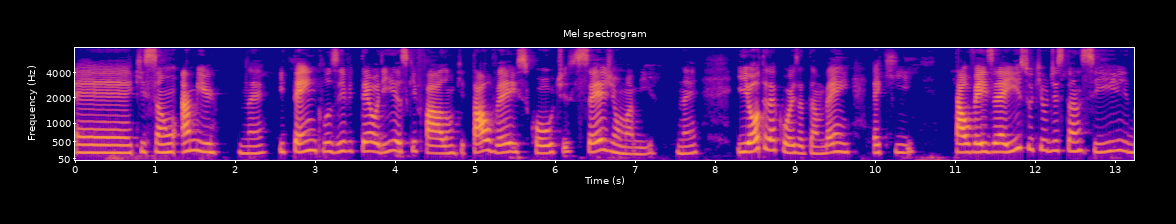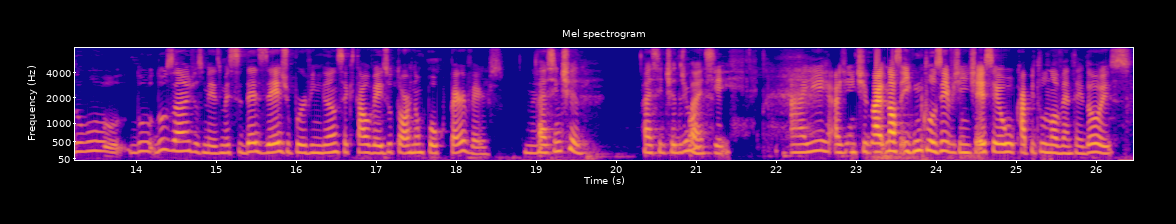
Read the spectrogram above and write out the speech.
é, que são Amir, né? E tem, inclusive, teorias que falam que talvez coaches sejam um Amir, né? E outra coisa também é que talvez é isso que o distancie do, do, dos anjos mesmo, esse desejo por vingança que talvez o torna um pouco perverso. Né? Faz sentido. Faz sentido demais. Okay. Aí a gente vai. Nossa, inclusive, gente, esse é o capítulo 92.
